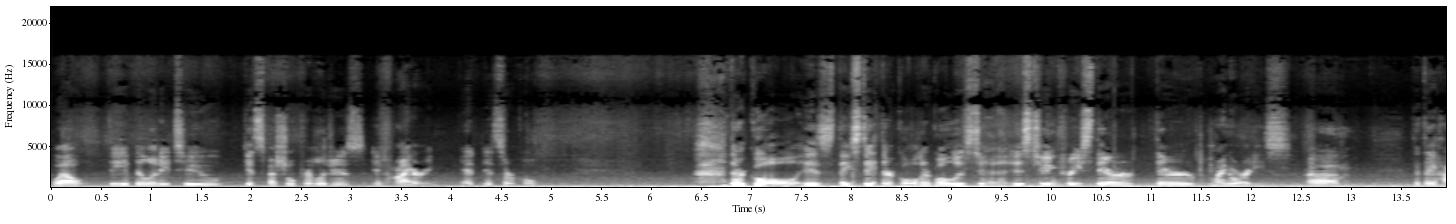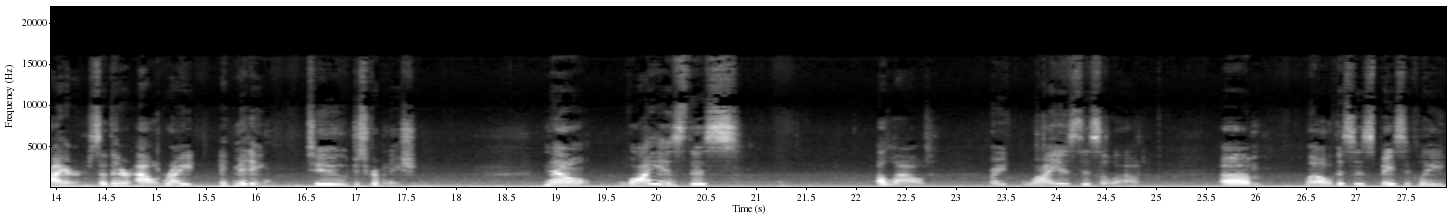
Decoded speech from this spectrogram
well the ability to get special privileges in hiring at, at Circle. Their goal is they state their goal. Their goal is to is to increase their their minorities um, that they hire. So they're outright admitting to discrimination. Now, why is this allowed? Right? Why is this allowed? Um, well, this is basically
